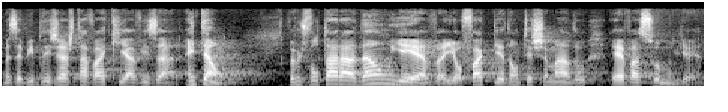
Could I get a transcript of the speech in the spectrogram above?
mas a Bíblia já estava aqui a avisar. Então, Vamos voltar a Adão e a Eva e ao facto de Adão ter chamado Eva a sua mulher,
